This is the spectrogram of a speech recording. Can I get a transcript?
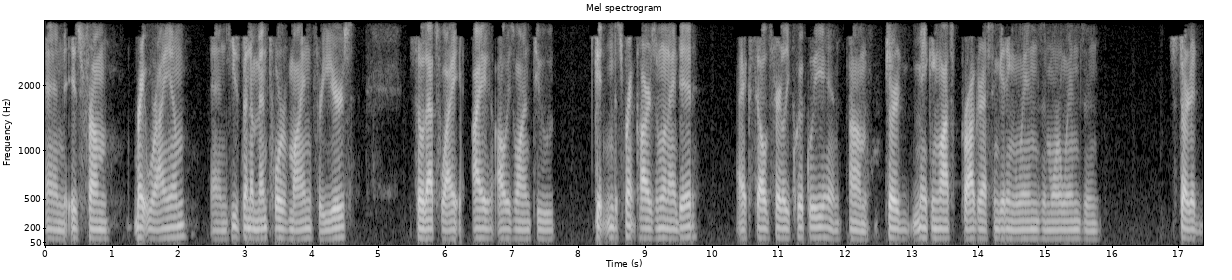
and is from right where I am and he's been a mentor of mine for years. So that's why I always wanted to get into sprint cars and when I did, I excelled fairly quickly and um started making lots of progress and getting wins and more wins and started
